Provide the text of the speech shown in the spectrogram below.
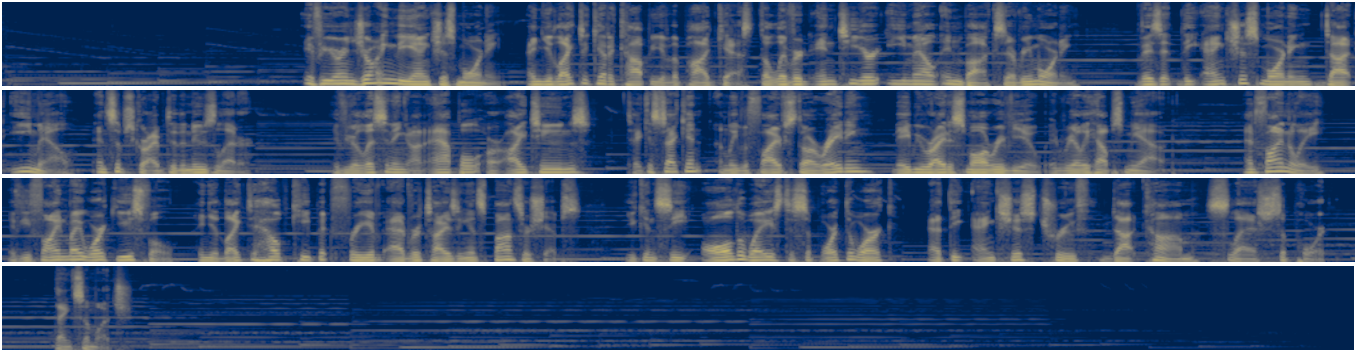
If you're enjoying The Anxious Morning and you'd like to get a copy of the podcast delivered into your email inbox every morning, visit theanxiousmorning.email and subscribe to the newsletter. If you're listening on Apple or iTunes, take a second and leave a five star rating, maybe write a small review. It really helps me out. And finally, if you find my work useful and you'd like to help keep it free of advertising and sponsorships, you can see all the ways to support the work at theanxioustruth.com slash support. Thanks so much.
